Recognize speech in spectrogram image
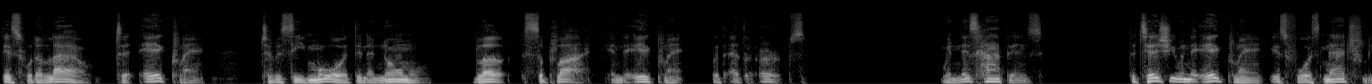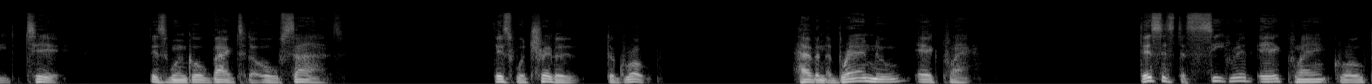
this would allow the eggplant to receive more than a normal blood supply in the eggplant with other herbs. When this happens, the tissue in the eggplant is forced naturally to tear. This will go back to the old size. This will trigger the growth. Having a brand new eggplant this is the secret eggplant growth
